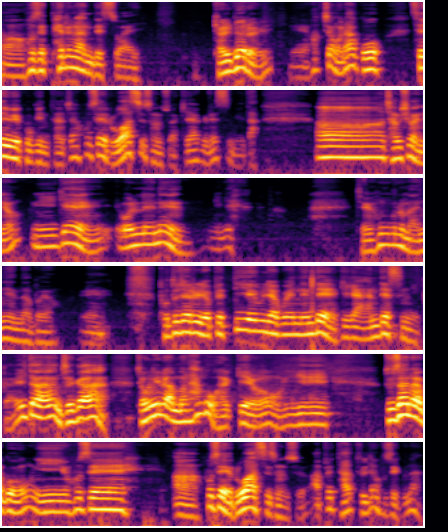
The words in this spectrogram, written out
어, 호세 페르난데스와의 결별을 예, 확정을 하고 새 외국인 타자 호세 로아스 선수와 계약을 했습니다. 어, 잠시만요. 이게 원래는 이게 제가 흥분을 많이 했나 봐요. 예. 보도자를 옆에 띄우려고 했는데 그게 안 됐으니까 일단 제가 정리를 한번 하고 갈게요. 이게 두산하고 이 호세 아 호세 로아스 선수 앞에 다 둘 다 호세구나.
